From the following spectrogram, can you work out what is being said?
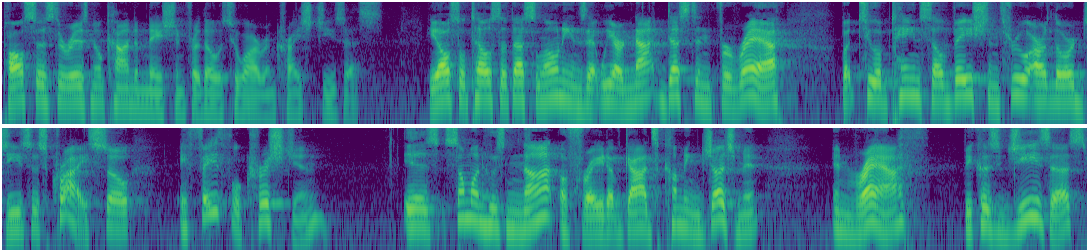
Paul says there is no condemnation for those who are in Christ Jesus. He also tells the Thessalonians that we are not destined for wrath, but to obtain salvation through our Lord Jesus Christ. So, a faithful Christian is someone who's not afraid of God's coming judgment and wrath because Jesus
